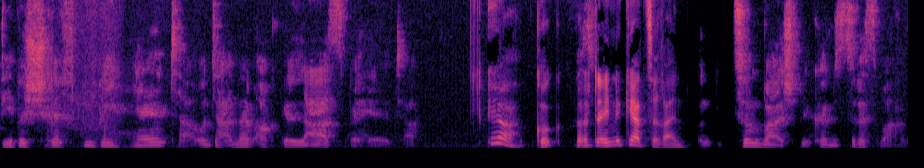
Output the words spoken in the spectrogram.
Wir beschriften Behälter, unter anderem auch Glasbehälter. Ja, guck, da stelle ich eine Kerze rein. Und zum Beispiel könntest du das machen.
